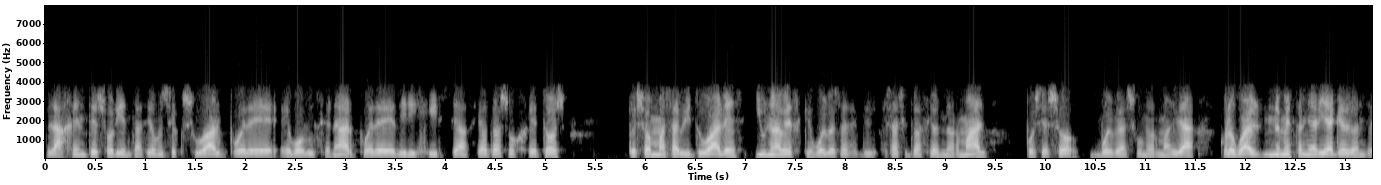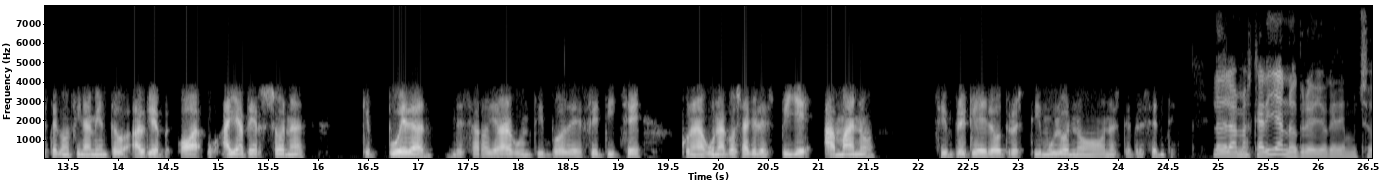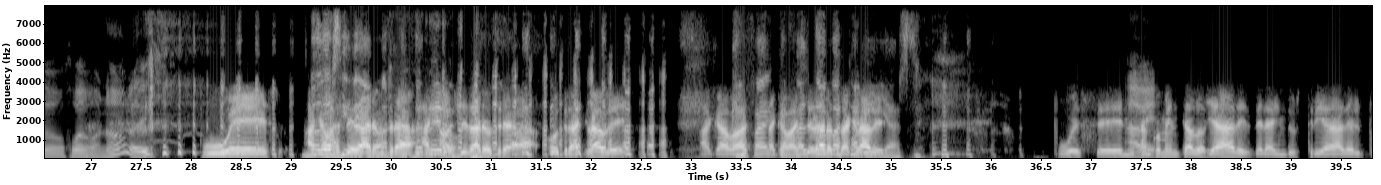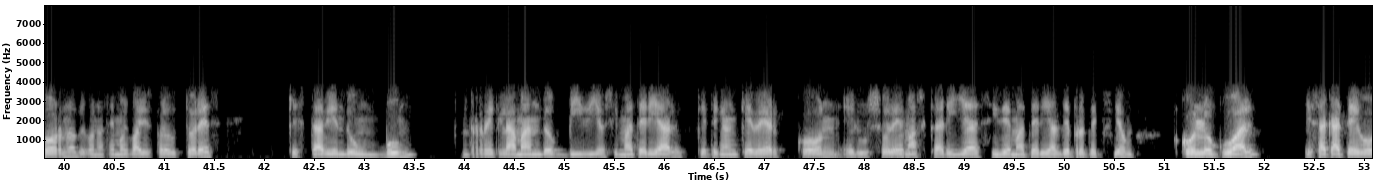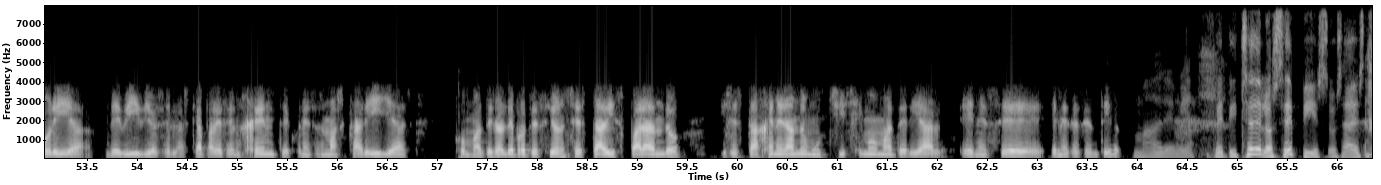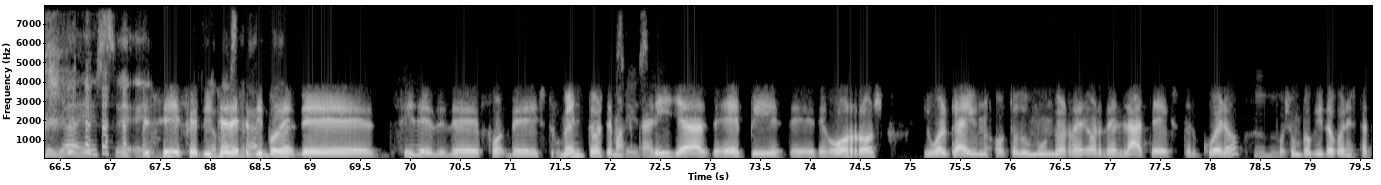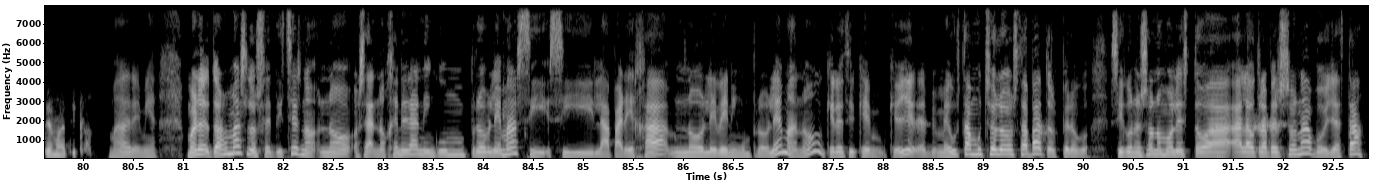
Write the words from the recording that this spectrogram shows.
la gente, su orientación sexual puede evolucionar, puede dirigirse hacia otros objetos que son más habituales y una vez que vuelve a esa situación normal, pues eso vuelve a su normalidad. Con lo cual, no me extrañaría que durante este confinamiento habría, haya personas que puedan desarrollar algún tipo de fetiche con alguna cosa que les pille a mano siempre que el otro estímulo no, no esté presente. Lo de la mascarilla no creo yo que dé mucho juego, ¿no? Pues acabas, de dar otra, acabas de dar otra otra clave. ¿eh? Acabas, acabas de dar otra clave. Pues eh, nos han comentado ya desde la industria del porno, que conocemos varios productores, que está habiendo un boom reclamando vídeos y material que tengan que ver con el uso de mascarillas y de material de protección. Con lo cual, esa categoría de vídeos en las que aparecen gente con esas mascarillas, con material de protección, se está disparando y se está generando muchísimo material en ese en ese sentido. Madre mía. Fetiche de los EPIs, o sea, esto ya es... Eh, sí, fetiche de ese tipo de, de sí, de, de, instrumentos, de mascarillas, de EPIs, de gorros, igual que hay un, todo un mundo alrededor del látex, del cuero, pues un poquito con esta temática. Madre mía. Bueno, de todas formas, los fetiches no, no, o sea, no generan ningún problema si, si la pareja no le ve ningún problema, ¿no? Quiero decir que, que oye, me gustan mucho los zapatos, pero si con eso no molesto a, la otra persona, pues ya está.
